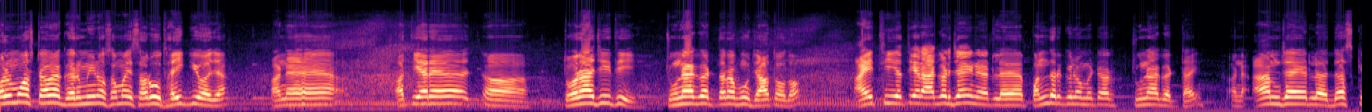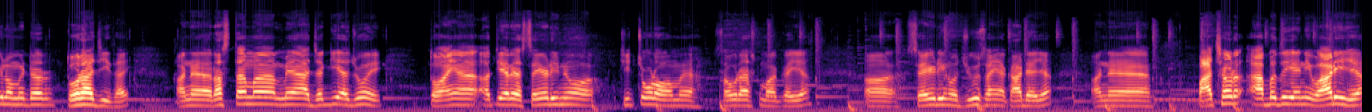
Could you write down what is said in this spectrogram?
ઓલમોસ્ટ હવે ગરમીનો સમય શરૂ થઈ ગયો છે. અને અત્યારે ધોરાજીથી જુનાગઢ તરફ હું જતો હતો. અહીંથી અત્યારે આગળ જાય ને એટલે પંદર કિલોમીટર જુનાગઢ થાય. અને આમ જાય એટલે દસ કિલોમીટર ધોરાજી થાય. અને રસ્તામાં મેં આ જગ્યા જોઈ તો અહીંયા અત્યારે શેરડીનો ચીચોડો અમે સૌરાષ્ટ્રમાં કહીએ. શેરડીનો જ્યુસ અહીંયા કાઢે છે. અને પાછળ આ બધી એની વાડી છે.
